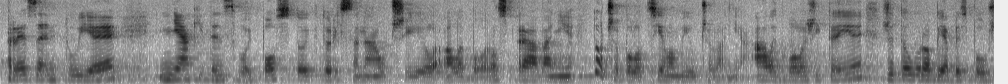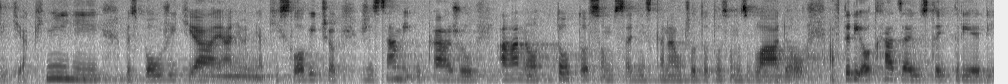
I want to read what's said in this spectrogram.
odprezentuje nejaký ten svoj postoj, ktorý sa naučil, alebo rozprávanie, to, čo bolo cieľom vyučovania. Ale dôležité je, že to urobia bez použitia knihy, bez použitia, ja neviem, nejakých slovíčok, že sami ukážu, áno, toto som sa dneska naučil, toto som zvládol. A vtedy odchádzajú z tej triedy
